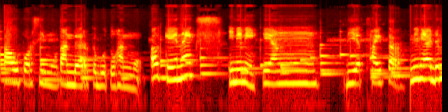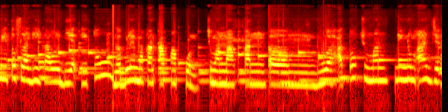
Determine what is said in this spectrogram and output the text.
tahu porsimu, standar kebutuhanmu. Oke, okay, next. Ini nih yang diet fighter. Ini nih ada mitos lagi kalau diet itu nggak boleh makan apa pun, cuman makan um, buah atau cuman minum aja.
